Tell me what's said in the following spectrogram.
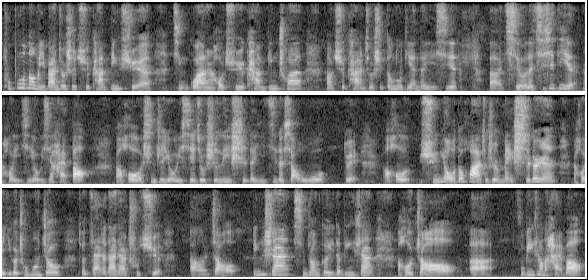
徒步呢，我们一般就是去看冰雪景观，然后去看冰川，然后去看就是登陆点的一些呃企鹅的栖息地，然后以及有一些海豹，然后甚至有一些就是历史的遗迹的小屋。对，然后巡游的话就是每十个人，然后一个冲锋舟就载着大家出去，呃找。冰山，形状各异的冰山，然后找呃浮冰上的海豹，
